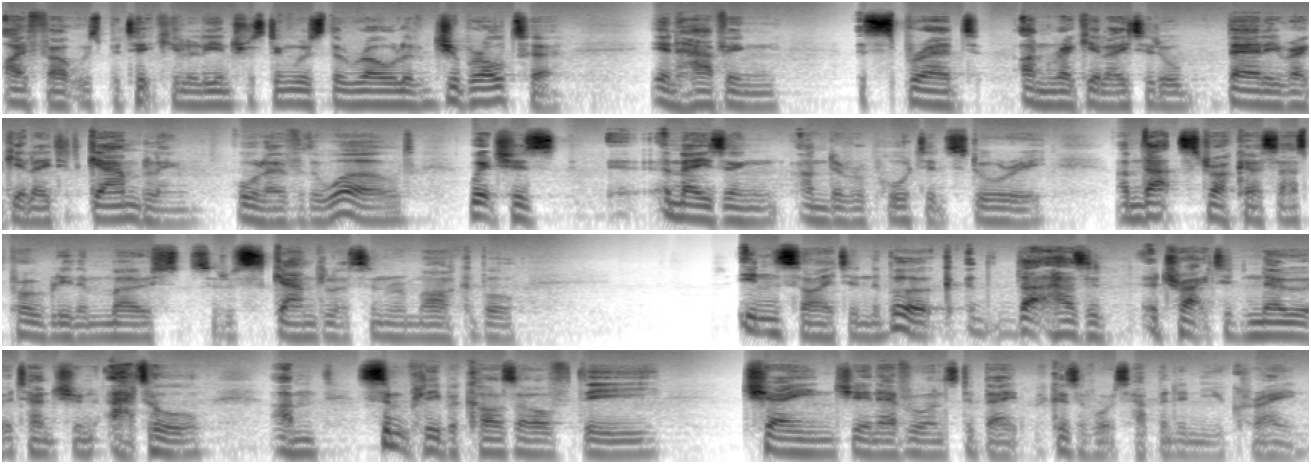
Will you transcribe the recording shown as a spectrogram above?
I felt was particularly interesting was the role of Gibraltar in having spread unregulated or barely regulated gambling all over the world, which is amazing underreported story. And that struck us as probably the most sort of scandalous and remarkable insight in the book. That has a, attracted no attention at all, um, simply because of the change in everyone's debate because of what's happened in Ukraine.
